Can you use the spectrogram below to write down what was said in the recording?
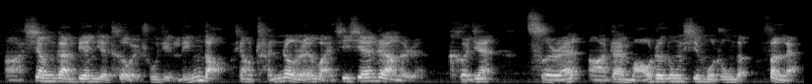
啊湘赣边界特委书记，领导像陈正仁、宛希先这样的人，可见此人啊在毛泽东心目中的分量。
